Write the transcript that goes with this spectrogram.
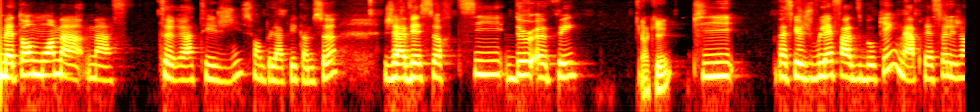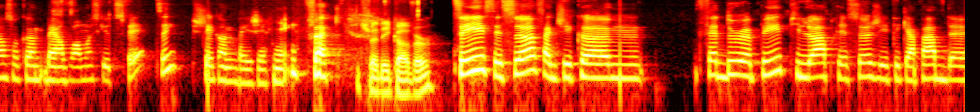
Mettons, moi, ma, ma stratégie, si on peut l'appeler comme ça, j'avais sorti deux EP, OK. puis parce que je voulais faire du booking, mais après ça, les gens sont comme, ben envoie-moi ce que tu fais, tu sais. Puis j'étais comme, ben j'ai rien. Fait que Tu fais des covers. Tu sais, c'est ça. Fait que j'ai comme fait deux EP, puis là, après ça, j'ai été capable de-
